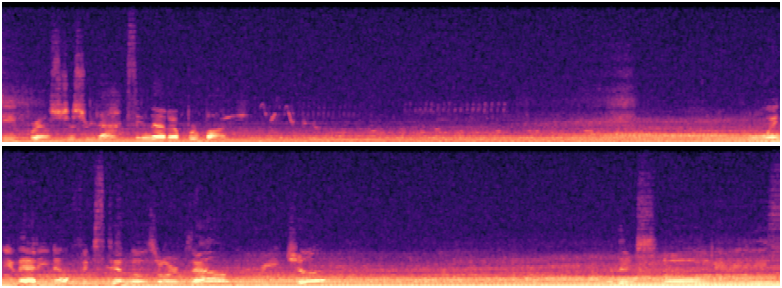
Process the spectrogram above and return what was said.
deep breaths, just relaxing that upper body. When you've had enough, extend those arms out, reach up, and then slowly release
